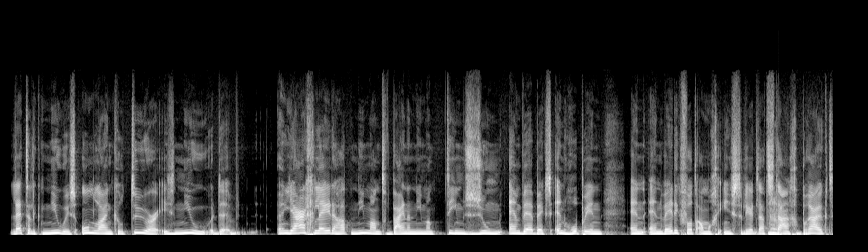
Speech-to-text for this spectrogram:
letterlijk nieuw is. Online cultuur is nieuw. De, een jaar geleden had niemand, bijna niemand Teams, Zoom en WebEx en Hopin en, en weet ik veel wat allemaal geïnstalleerd. Laat Ja. staan gebruikt.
